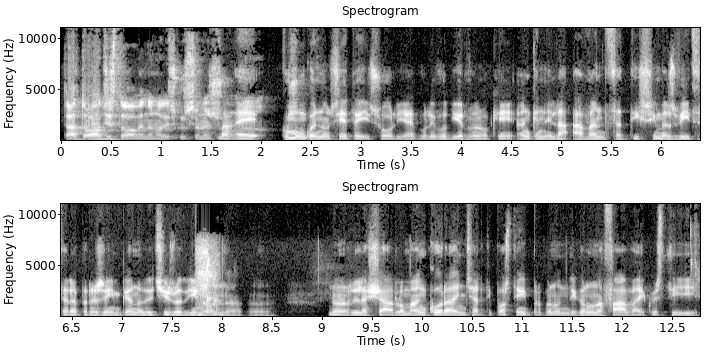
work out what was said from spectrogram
Tra l'altro oggi stavo avendo una discussione su... Ma eh, comunque non siete i soli, eh. volevo dirvelo che anche nella avanzatissima Svizzera, per esempio, hanno deciso di non, eh, non rilasciarlo, ma ancora in certi posti proprio non dicono una fava e questi...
